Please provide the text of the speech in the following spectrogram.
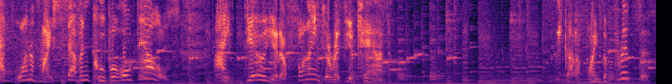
at one of my seven Koopa hotels. I dare you to find her if you can gotta find the princess.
